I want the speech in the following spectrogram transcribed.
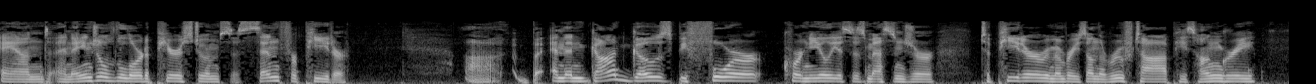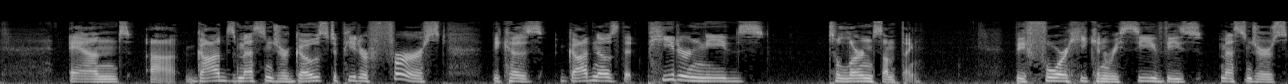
And an angel of the Lord appears to him, says, Send for Peter. Uh, but, and then God goes before Cornelius's messenger to Peter. Remember, he's on the rooftop, he's hungry. And uh, God's messenger goes to Peter first because God knows that Peter needs to learn something before he can receive these messengers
